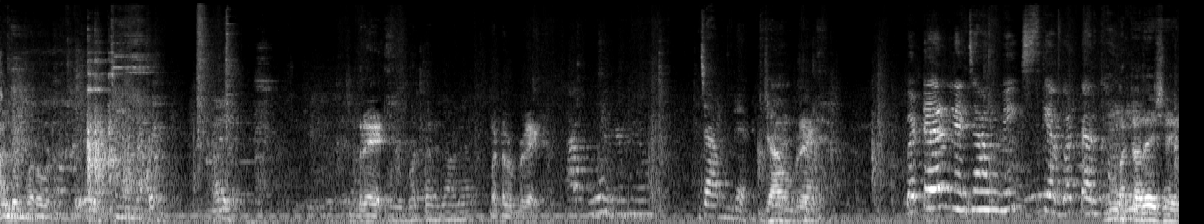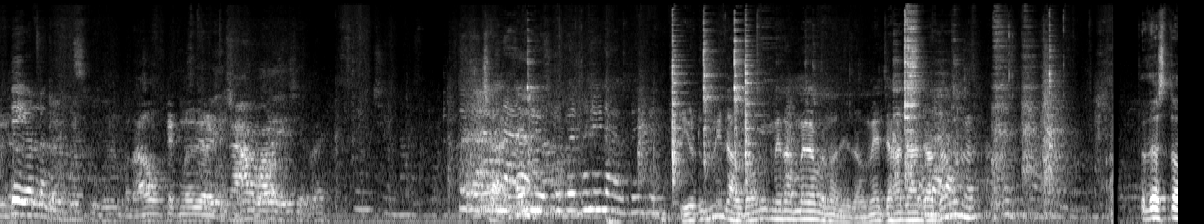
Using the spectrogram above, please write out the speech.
aloo paratha. Bread. Butter bread. Jam bread. Jam bread. Butter ને જામ મિક્સ કે બટર બટર છે બે અલગ જ. અને આ હું કંઈક નવી વેરાયટી यूट्यूब पे तो नहीं डालते थे यूट्यूब में डालता हूँ मेरा मेरा बना देता हूँ मैं जहाँ जहाँ जाता हूँ ना તો દોસ્તો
